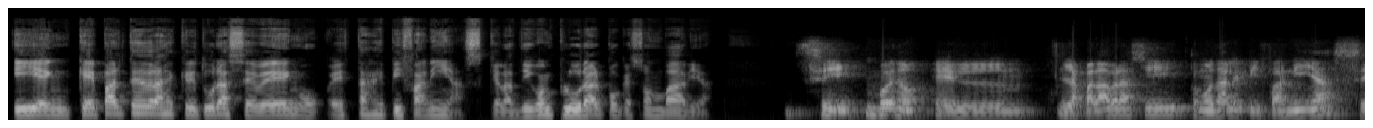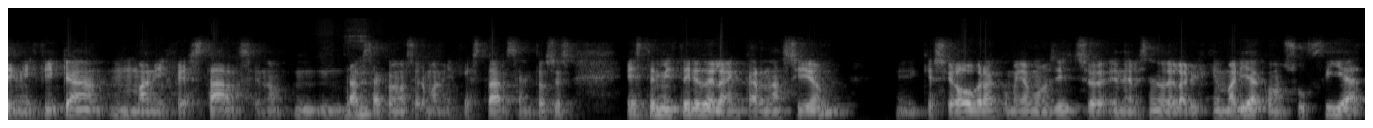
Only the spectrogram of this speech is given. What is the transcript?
y en qué partes de las escrituras se ven estas epifanías, que las digo en plural porque son varias. Sí, bueno, la palabra así, como tal, epifanía, significa manifestarse, ¿no? Darse a conocer, manifestarse. Entonces, este misterio de la encarnación, eh, que se obra, como ya hemos dicho, en el seno de la Virgen María con su fiat,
